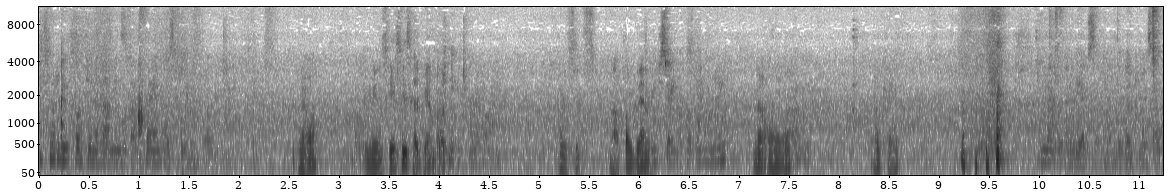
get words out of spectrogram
It's gotta be plugged in, and that means that that fan has to be unplugged. No. It means AC's got to be I unplugged. Can't turn it on. What if it's not plugged in? Are you staying up all night? No. Um, Okay. I'm never gonna be upset to have the bed to myself.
